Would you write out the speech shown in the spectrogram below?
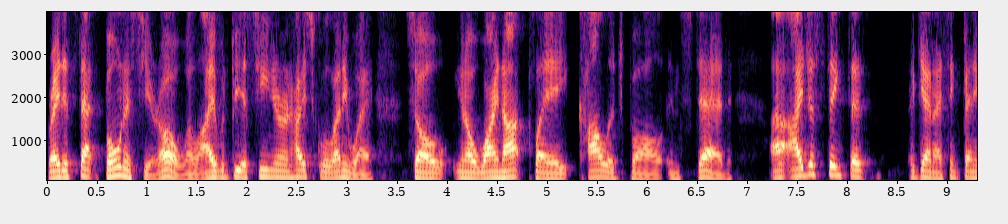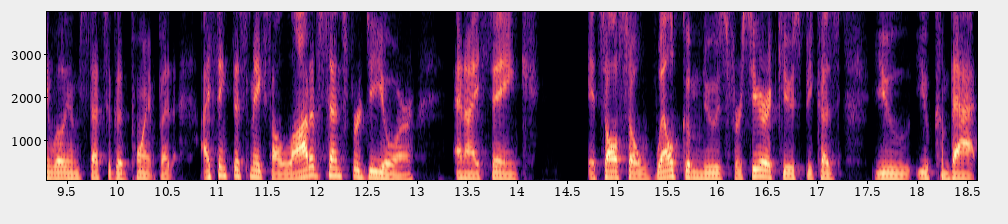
right? It's that bonus year. Oh, well, I would be a senior in high school anyway. So, you know, why not play college ball instead? Uh, I just think that, again, I think Benny Williams, that's a good point, but I think this makes a lot of sense for Dior. And I think it's also welcome news for Syracuse because you you combat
